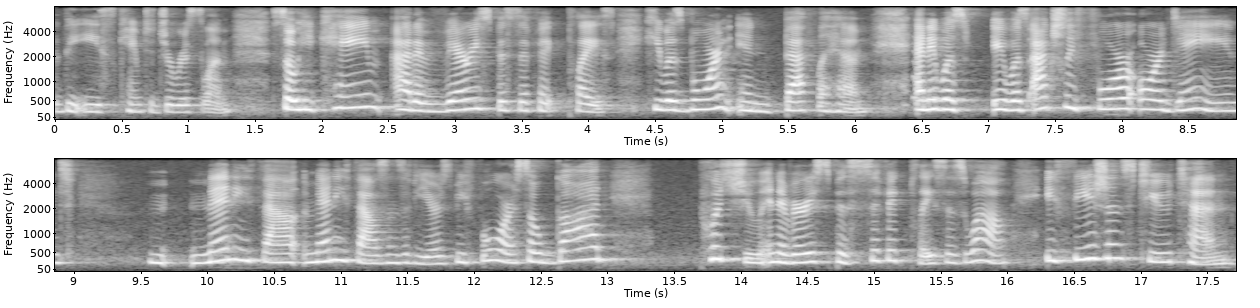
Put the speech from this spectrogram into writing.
the east came to Jerusalem. So he came at a very specific place. He was born in Bethlehem, and it was it was actually foreordained many thou- many thousands of years before. So God puts you in a very specific place as well. Ephesians 2:10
